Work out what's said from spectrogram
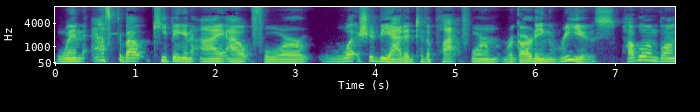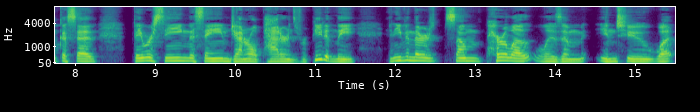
When asked about keeping an eye out for what should be added to the platform regarding reuse, Pablo and Blanca said they were seeing the same general patterns repeatedly and even there's some parallelism into what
